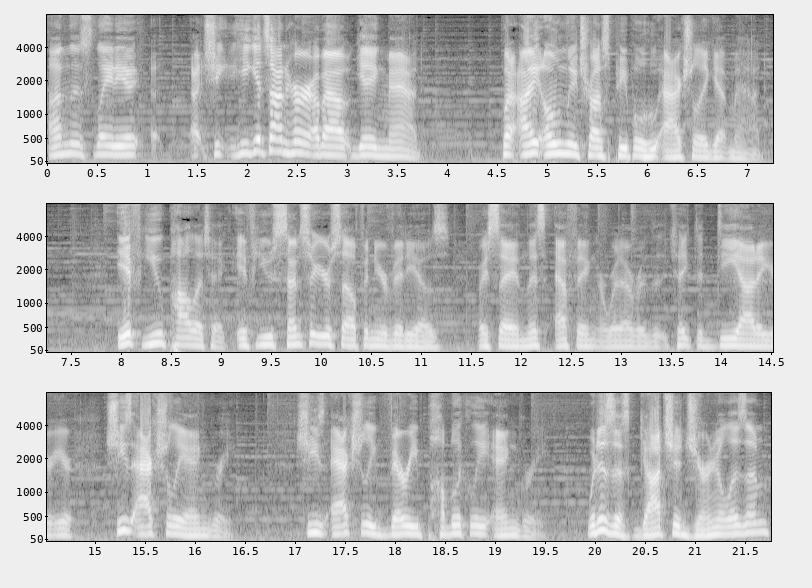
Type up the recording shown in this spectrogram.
on this lady uh, she he gets on her about getting mad. But I only trust people who actually get mad. If you politic, if you censor yourself in your videos by saying this effing or whatever, take the D out of your ear, she's actually angry. She's actually very publicly angry. What is this, gotcha journalism?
